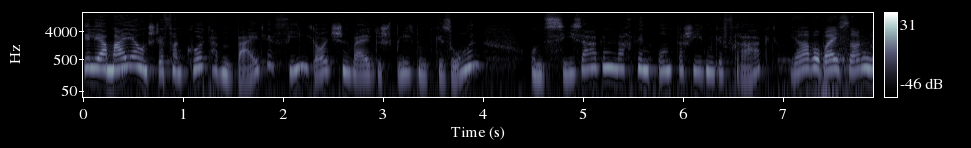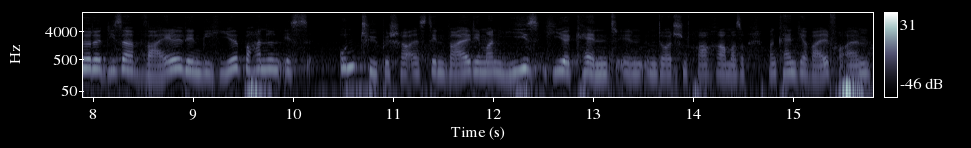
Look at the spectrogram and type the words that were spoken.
Delia Meyer und Stefan Kurt haben beide viel deutschen Weil gespielt und gesungen und Sie sagen nach den Unterschieden gefragt? Ja, wobei ich sagen würde, dieser Weil, den wir hier behandeln, ist untypischer als den Weil, den man hier kennt im, im deutschen Sprachraum. Also man kennt ja Weil vor allem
